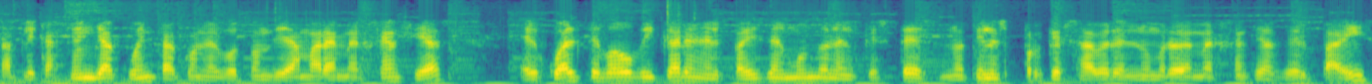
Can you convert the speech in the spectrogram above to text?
La aplicación ya cuenta con el botón de llamar a emergencias, el cual te va a ubicar en el país del mundo en el que estés. No tienes por qué saber el número de emergencias del país,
